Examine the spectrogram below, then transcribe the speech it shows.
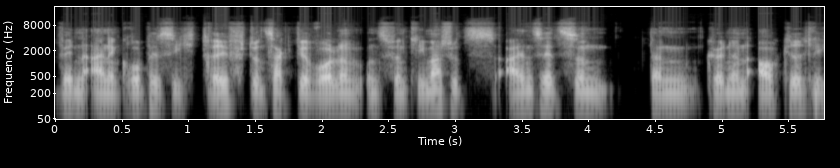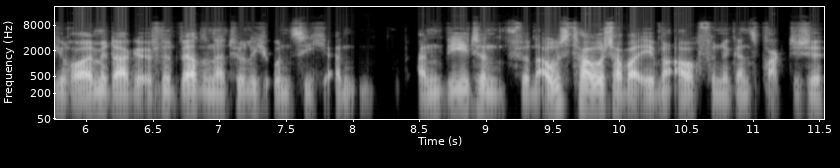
wenn eine Gruppe sich trifft und sagt, wir wollen uns für den Klimaschutz einsetzen, dann können auch kirchliche Räume da geöffnet werden, natürlich und sich an, anbieten für einen Austausch, aber eben auch für eine ganz praktische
